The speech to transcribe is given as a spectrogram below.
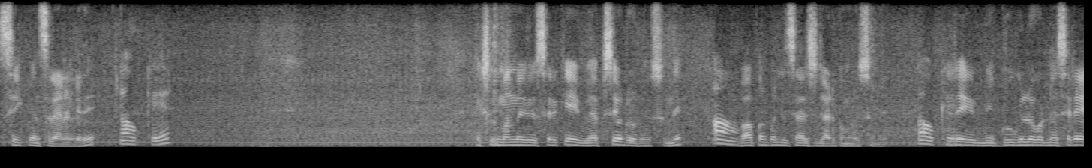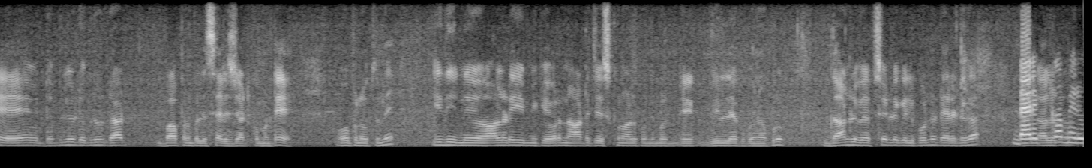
సీక్వెన్స్ లైన్ అండి ఇది. ఓకే. యాక్చువల్ మన వచ్చేసరికి వెబ్సైట్ ఒకటి వస్తుంది. బాపనపల్లి శారీస్ డాట్ కామ్ వస్తుంది. ఓకే. అంటే మీ గూగుల్లో కొట్టినా సరే W W dot Bapanapalli saris dot com అంటే ఓపెన్ అవుతుంది. ఇది నేను ఆల్రెడీ మీకు ఎవరైనా ఆర్డర్ చేసుకున్న వాళ్ళు కొంతమంది వీలు లేకపోయినప్పుడు దాంట్లో వెబ్సైట్లోకి వెళ్ళిపోతే డైరెక్ట్గా డైరెక్ట్గా. మీరు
